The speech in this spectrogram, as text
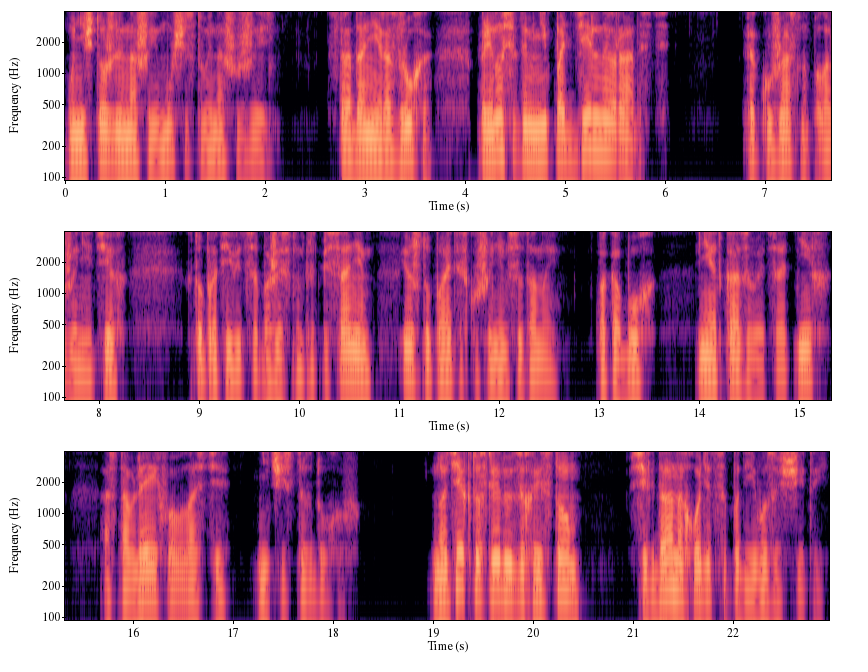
уничтожили наше имущество и нашу жизнь. Страдания и разруха приносят им неподдельную радость. Как ужасно положение тех, кто противится божественным предписаниям и уступает искушениям сатаны, пока Бог не отказывается от них, оставляя их во власти нечистых духов. Но те, кто следует за Христом, всегда находятся под Его защитой.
